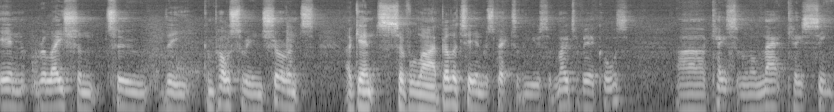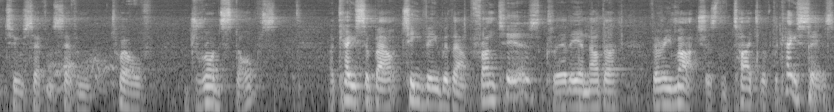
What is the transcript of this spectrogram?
in relation to the compulsory insurance against civil liability in respect to the use of motor vehicles. Uh, case on that, case C27712 Drozdovs a case about TV without frontiers, clearly another very much, as the title of the case says,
